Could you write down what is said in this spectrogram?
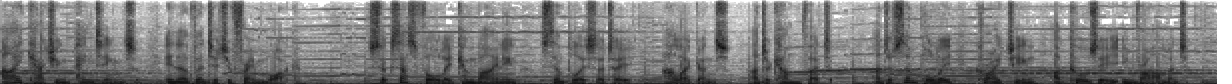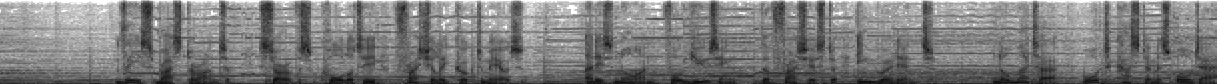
eye-catching paintings in a vintage framework, successfully combining simplicity, elegance, and comfort and simply creating a cozy environment. This restaurant serves quality, freshly cooked meals and is known for using the freshest ingredients. No matter what customers order,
